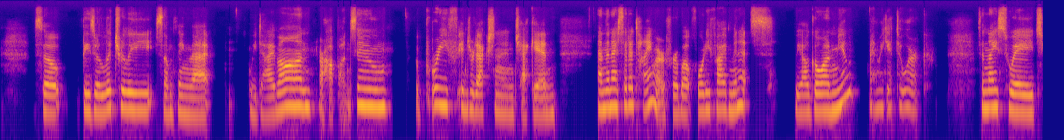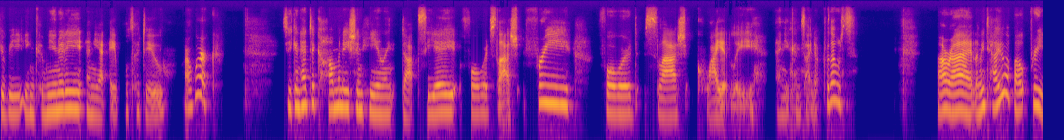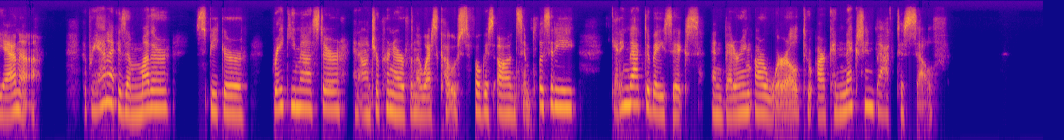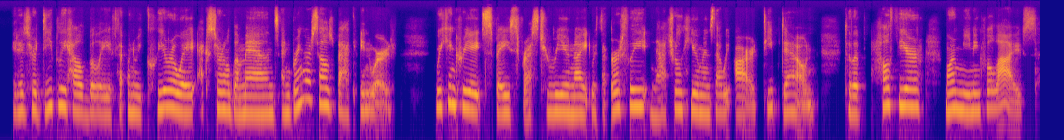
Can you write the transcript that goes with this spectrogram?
So these are literally something that we dive on or hop on Zoom, a brief introduction and check in. And then I set a timer for about 45 minutes. We all go on mute and we get to work. It's a nice way to be in community and yet able to do our work. So you can head to combinationhealing.ca forward slash free forward slash quietly, and you can sign up for those. All right, let me tell you about Brianna. So Brianna is a mother, speaker, Reiki master, and entrepreneur from the West Coast focused on simplicity, getting back to basics, and bettering our world through our connection back to self. It is her deeply held belief that when we clear away external demands and bring ourselves back inward, we can create space for us to reunite with the earthly, natural humans that we are deep down to live healthier, more meaningful lives.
